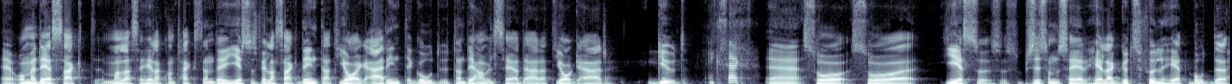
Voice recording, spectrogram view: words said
Eh, och med det sagt, man läser hela kontexten, det Jesus vill ha sagt, det är inte att jag är inte god, utan det han vill säga det är att jag är Gud. Exakt. Så, så Jesus, precis som du säger, hela Guds fullhet bodde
